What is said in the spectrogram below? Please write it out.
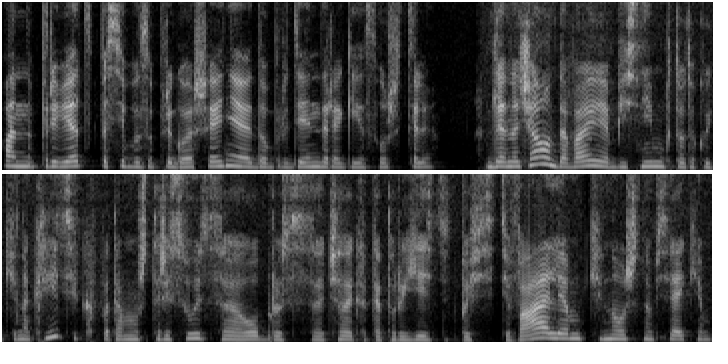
Анна, привет. Спасибо за приглашение. Добрый день, дорогие слушатели. Для начала давай объясним, кто такой кинокритик, потому что рисуется образ человека, который ездит по фестивалям киношным всяким,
